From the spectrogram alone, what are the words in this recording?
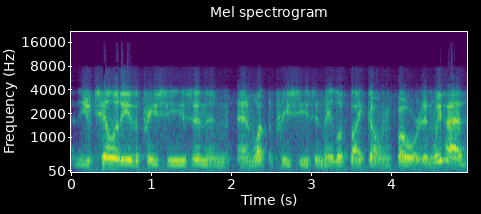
and the utility of the preseason and, and what the preseason may look like going forward. And we've had,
